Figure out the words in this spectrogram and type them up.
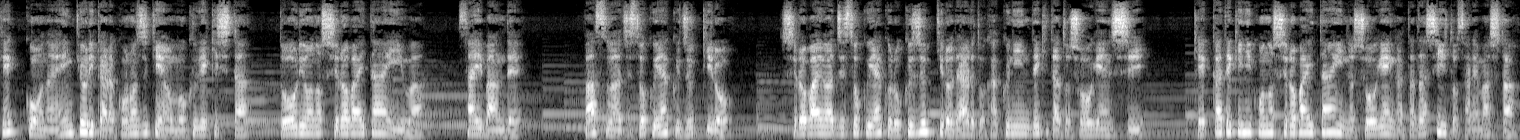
結構な遠距離からこの事件を目撃した同僚の白バイ隊員は裁判で、バスは時速約10キロ、白バイは時速約60キロであると確認できたと証言し、結果的にこの白バイ隊員の証言が正しいとされました。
